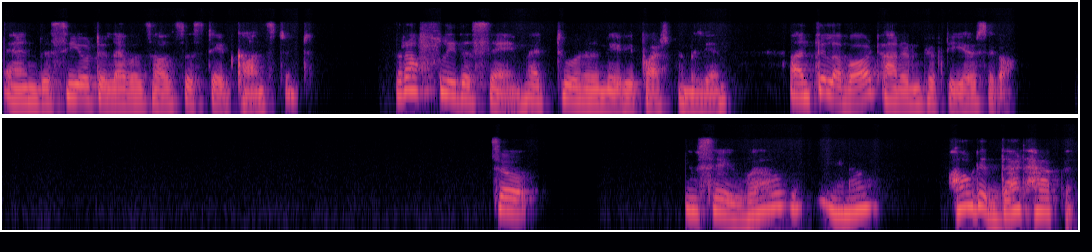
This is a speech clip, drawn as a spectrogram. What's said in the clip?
and the CO2 levels also stayed constant, roughly the same at 280 parts per million until about 150 years ago. So you say, well, you know, how did that happen?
